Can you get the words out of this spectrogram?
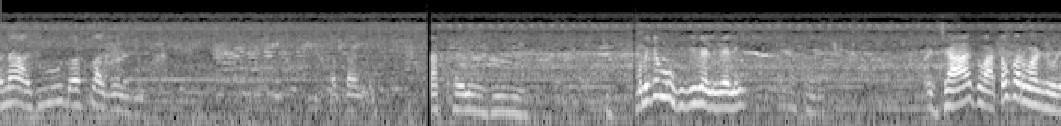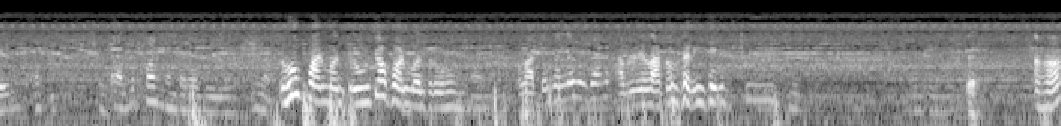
અને હજુ દસ વાગે હજુ. પતા નહીં આ ખાઈને ઊંઘી ગઈ. મને કેમ ઊંઘી ગઈ વહેલી વહેલી? જાગ વાતો કરવા જોડે. હું ફોન મંત્રું હું ચો ફોન મંત્રું હું? વાતો કરી લે બધા આપણે વાતો કરીએ. હા.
